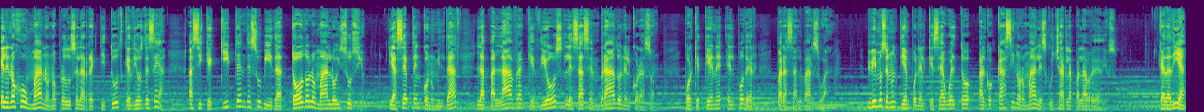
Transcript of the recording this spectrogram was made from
El enojo humano no produce la rectitud que Dios desea, así que quiten de su vida todo lo malo y sucio y acepten con humildad la palabra que Dios les ha sembrado en el corazón, porque tiene el poder para salvar su alma. Vivimos en un tiempo en el que se ha vuelto algo casi normal escuchar la palabra de Dios. Cada día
